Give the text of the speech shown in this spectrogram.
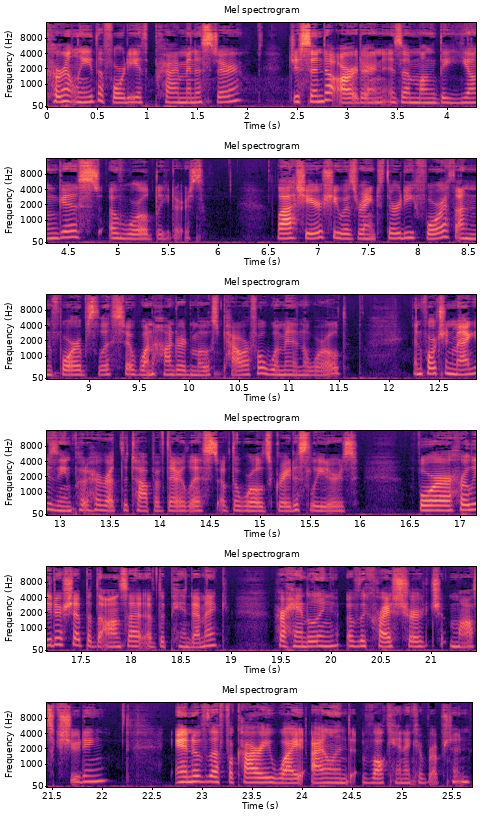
currently the 40th Prime Minister, Jacinda Ardern, is among the youngest of world leaders. Last year, she was ranked 34th on Forbes' list of 100 most powerful women in the world, and Fortune magazine put her at the top of their list of the world's greatest leaders for her leadership at the onset of the pandemic, her handling of the Christchurch mosque shooting, and of the Whakaari White Island volcanic eruption.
